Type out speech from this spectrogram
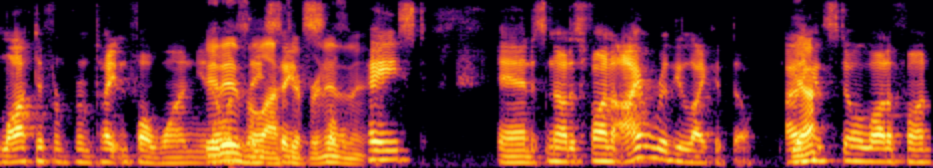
lot different from Titanfall One. You know, It is a lot different, isn't it? Paced, and it's not as fun. I really like it though. I Yeah? think it's still a lot of fun.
